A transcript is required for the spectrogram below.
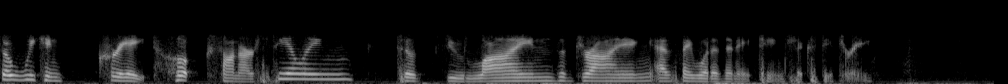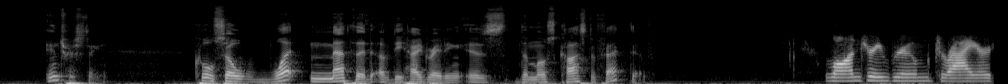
So we can create hooks on our ceiling to do lines of drying as they would have in 1863. Interesting. Cool. So, what method of dehydrating is the most cost effective? Laundry room dryer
